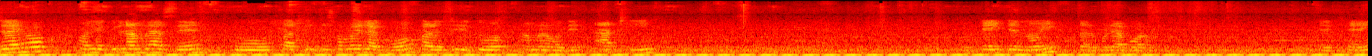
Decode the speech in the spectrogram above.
যাই হোক অনেকগুলো আমরা আছে তো কাটতে একটু সময় লাগবো কারণ যেহেতু আমরা আমাদের আঠি এইটা নই তারপরে আবার দেখাই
